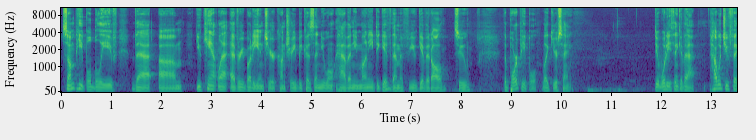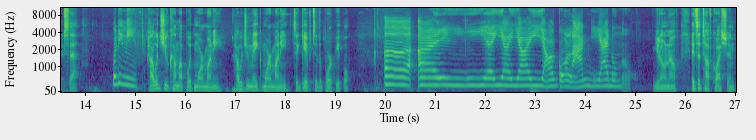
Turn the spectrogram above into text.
Some people believe that um, you can't let everybody into your country because then you won't have any money to give them if you give it all to the poor people, like you're saying. Dude, what do you think of that? How would you fix that? What do you mean? How would you come up with more money? How would you make more money to give to the poor people? Uh, I yeah yeah yeah yeah I don't know. You don't know. It's a tough question.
